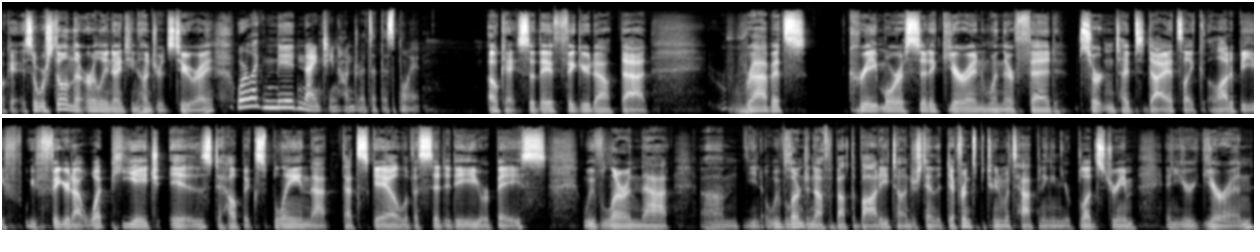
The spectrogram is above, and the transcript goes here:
Okay, so we're still in the early 1900s too, right? We're like mid 1900s at this point. Okay, so they've figured out that rabbits create more acidic urine when they're fed certain types of diets like a lot of beef. We've figured out what ph is to help explain that that scale of acidity or base. We've learned that um, you know we've learned enough about the body to understand the difference between what's happening in your bloodstream and your urine.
